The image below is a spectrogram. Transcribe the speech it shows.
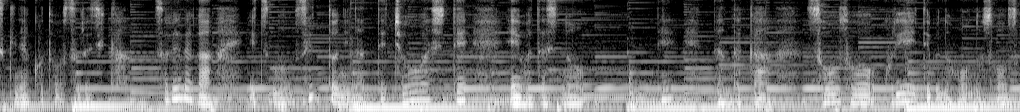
好きなことをする時間。それらがいつもセットになって調和して、えー私のねなんだか想像クリエイティブの方の想像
